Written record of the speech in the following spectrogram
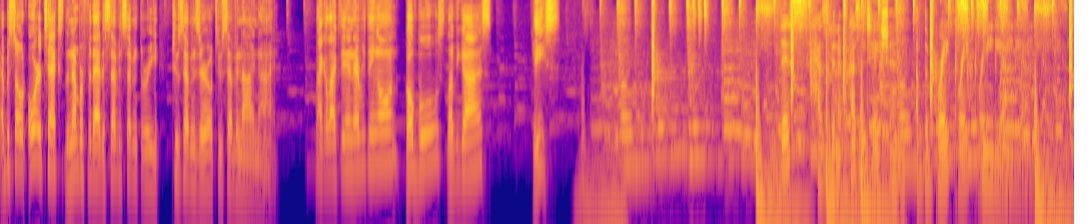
episode or a text, the number for that is 773 270 2799. Like I like to end everything on, go Bulls. Love you guys. Peace. This has been a presentation of the Break Break Media. Media.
